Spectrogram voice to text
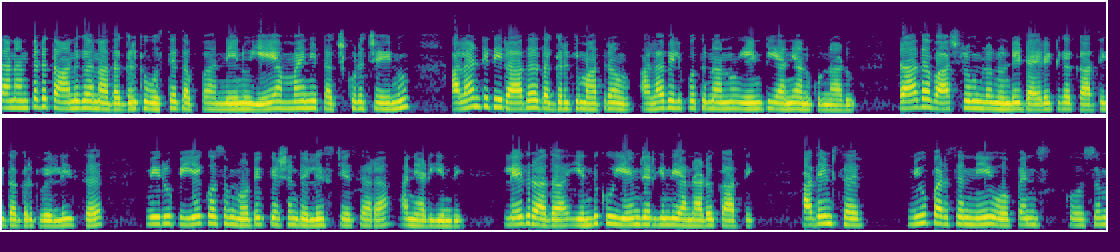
తనంతట తానుగా నా దగ్గరికి వస్తే తప్ప నేను ఏ అమ్మాయిని టచ్ కూడా చేయను. అలాంటిది రాధ దగ్గరికి మాత్రం అలా వెళ్ళిపోతున్నాను ఏంటి అని అనుకున్నాడు. రాధ వాష్రూమ్లో నుండి డైరెక్ట్గా కార్తీక్ దగ్గరికి వెళ్ళి సార్ మీరు పిఏ కోసం నోటిఫికేషన్ రిలీజ్ చేశారా? అని అడిగింది. లేదు రాధా ఎందుకు ఏం జరిగింది అన్నాడు కార్తిక్. అదేంటి సార్ న్యూ పర్సన్ని ఓపెన్స్ కోసం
